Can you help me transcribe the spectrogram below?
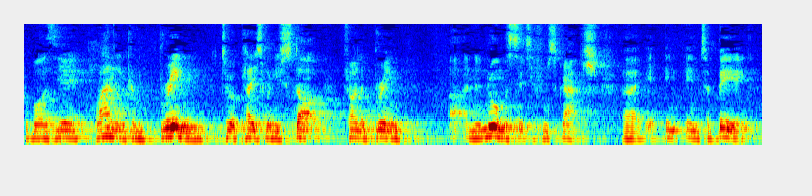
Corbusier planning can bring to a place when you start trying to bring Uh, an enormous city from scratch uh, in, into being.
